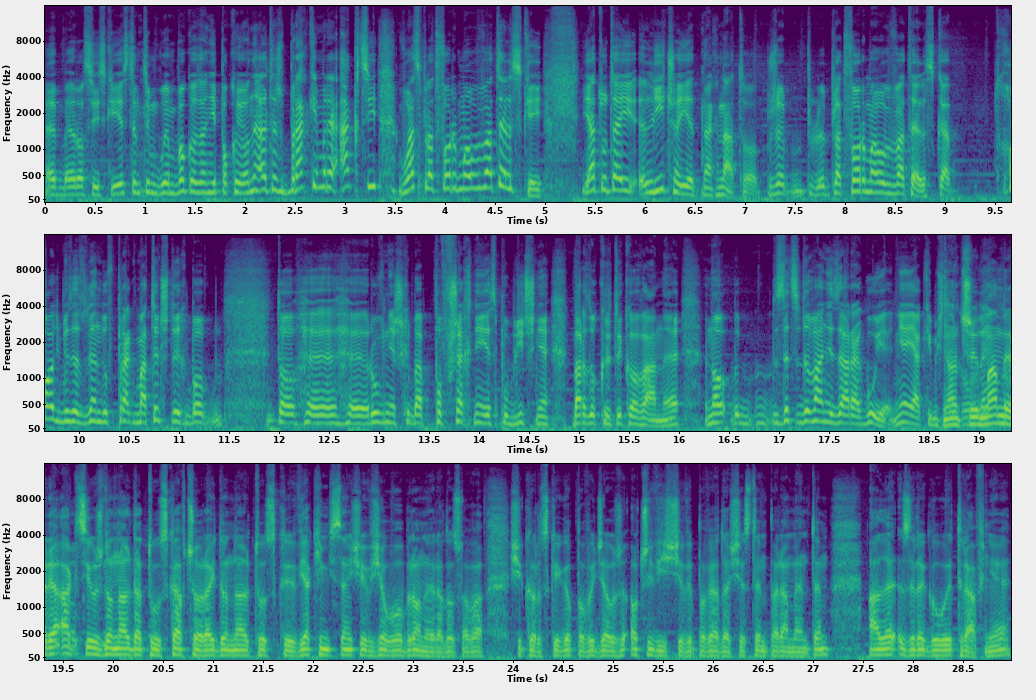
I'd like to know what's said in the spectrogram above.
e, rosyjskiej. Jestem tym głęboko zaniepokojony, ale też brakiem reakcji władz Platformy Obywatelskiej. Ja tutaj liczę jednak na to, że Pl- Platforma Obywatelska choćby ze względów pragmatycznych, bo to e, e, również chyba powszechnie jest publicznie bardzo krytykowane, no zdecydowanie zareaguje, nie jakimś Znaczy, lekko- mamy reakcję już Donalda Tuska. Wczoraj Donald Tusk w jakimś sensie wziął w obronę Radosława Sikorskiego. Powiedział, że oczywiście wypowiada się z temperamentem, ale z reguły trafnie.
